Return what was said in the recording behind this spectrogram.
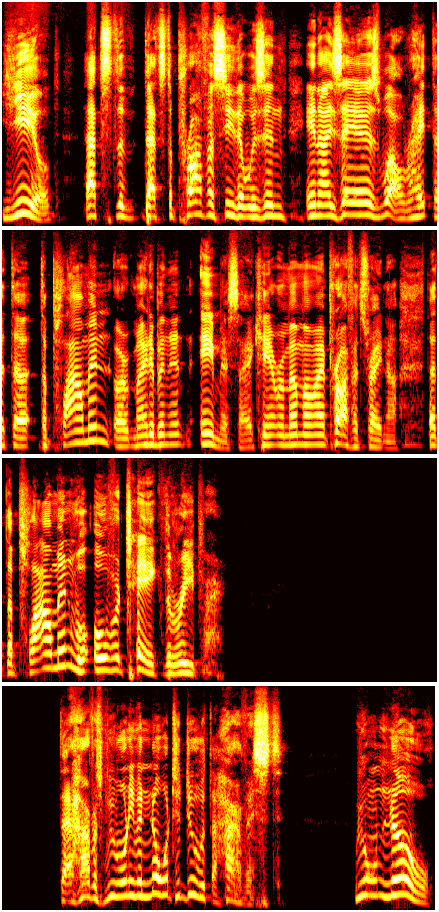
yield. That's the, that's the prophecy that was in, in Isaiah as well, right? That the, the plowman, or it might have been in Amos, I can't remember my prophets right now, that the plowman will overtake the reaper. That harvest, we won't even know what to do with the harvest. We won't know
